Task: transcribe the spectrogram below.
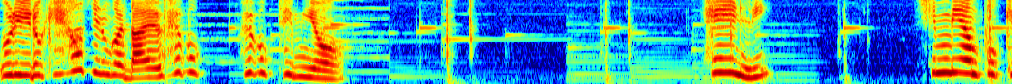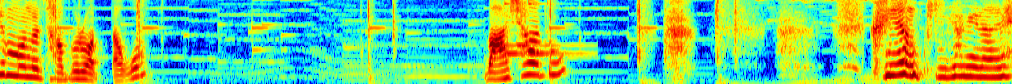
우리 이렇게 헤어지는 거야 나의 회복 회복템이요 헤일리 신비한 포켓몬을 잡으러 왔다고? 마샤도? 그냥 구경이나 해.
